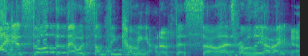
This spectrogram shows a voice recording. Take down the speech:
I, I just thought that there was something coming out of this. So that's probably my, Yeah.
